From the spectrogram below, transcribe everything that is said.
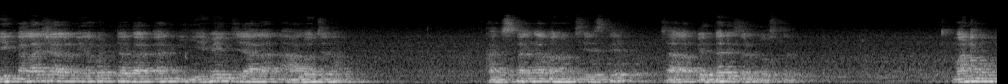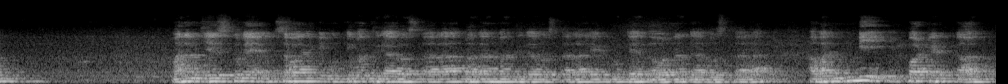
ఈ కళాశాల నిలబెట్టడానికి ఏమేం చేయాలన్న ఆలోచన ఖచ్చితంగా మనం చేస్తే చాలా పెద్ద రిజల్ట్ వస్తుంది. మనం మనం చేసుకునే ఉత్సవానికి ముఖ్యమంత్రి గారు వస్తారా? ప్రధానమంత్రి గారు వస్తారా? లేకుంటే గవర్నర్ గారు వస్తారా? అవన్నీ ఇంపార్టెంట్ కాదు.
